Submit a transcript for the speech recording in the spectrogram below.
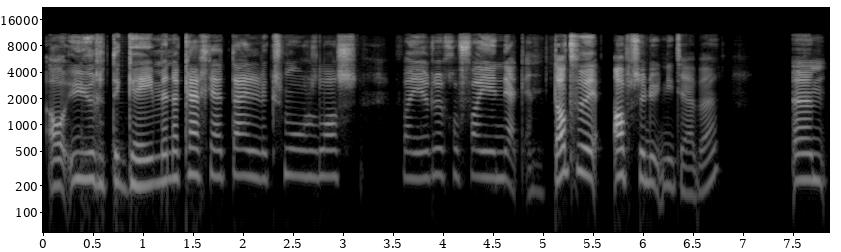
al uren te gamen. Dan krijg je uiteindelijk s'morgens last van je rug of van je nek. En dat wil je absoluut niet hebben. Um,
